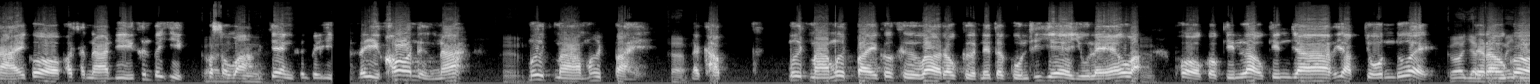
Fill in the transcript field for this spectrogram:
หายก็พัฒนาดีขึ้นไปอีก ก็สว่างแจ้งขึ้นไปอีก และอีกข้อหนึ่งนะครับมืดมามืดไปครับนะครับ มืดมามืดไปก็คือว่าเราเกิดในตระกูลที่แย่อยู่แล้วอะอืมพ่อก็กินเหล้ากินยาอยากจนด้วยก็ยังแต่เราทำไม่ก็ดี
